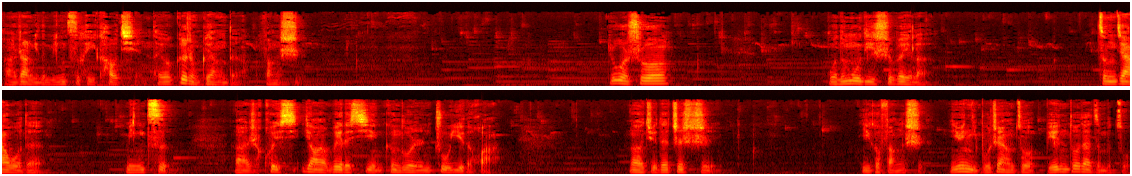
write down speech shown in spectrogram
啊，让你的名字可以靠前。他有各种各样的方式。如果说我的目的是为了增加我的名次，啊，会要为了吸引更多人注意的话，那我觉得这是一个方式，因为你不这样做，别人都在这么做。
